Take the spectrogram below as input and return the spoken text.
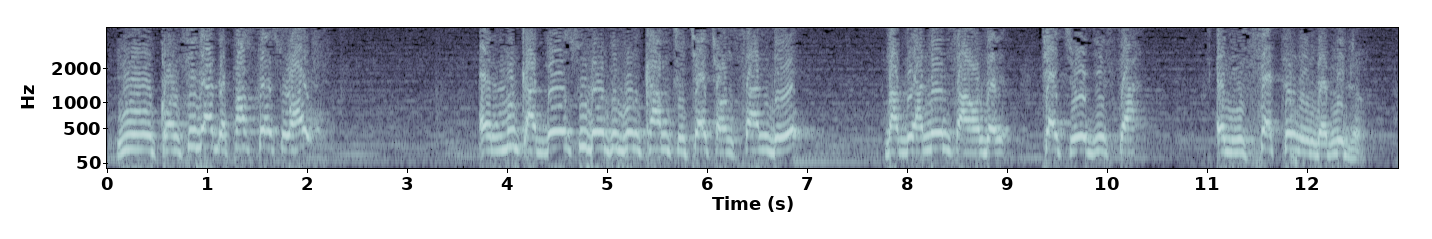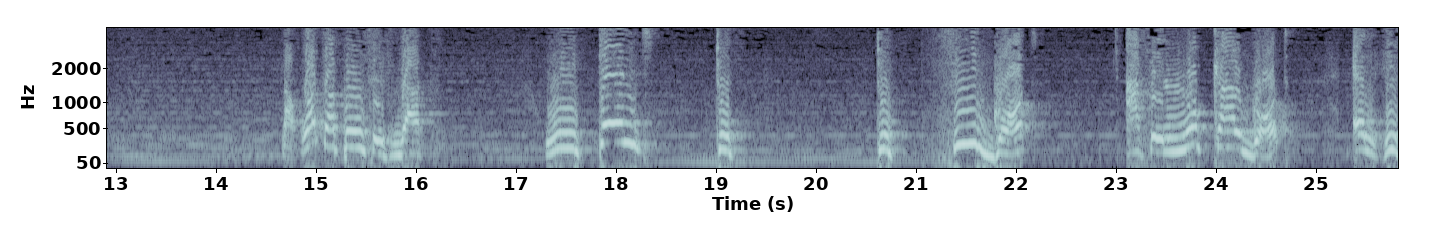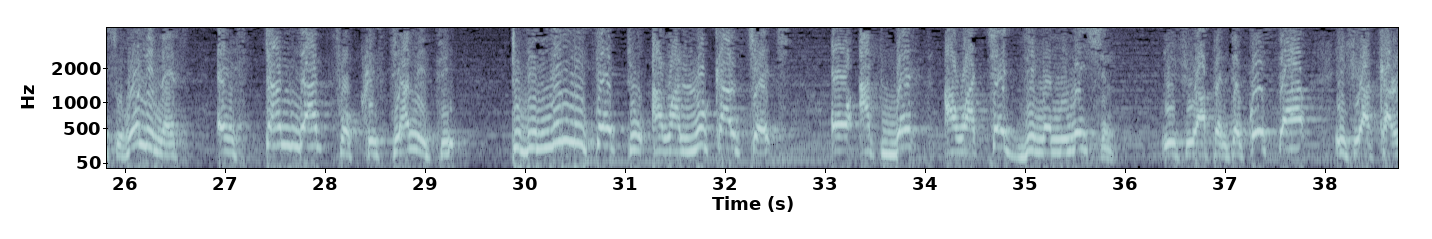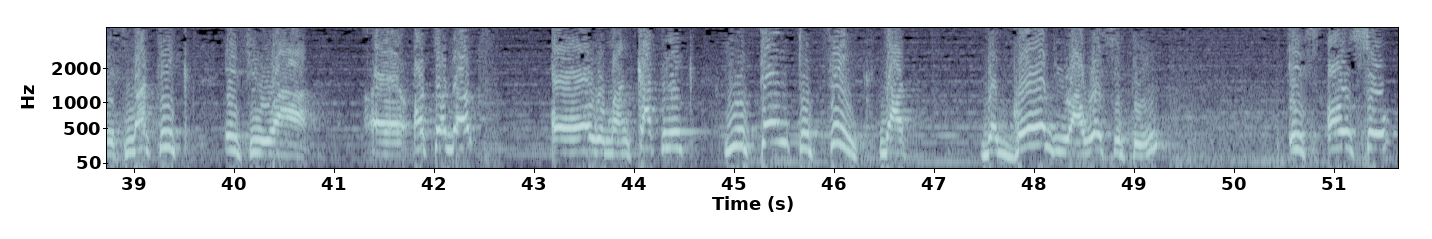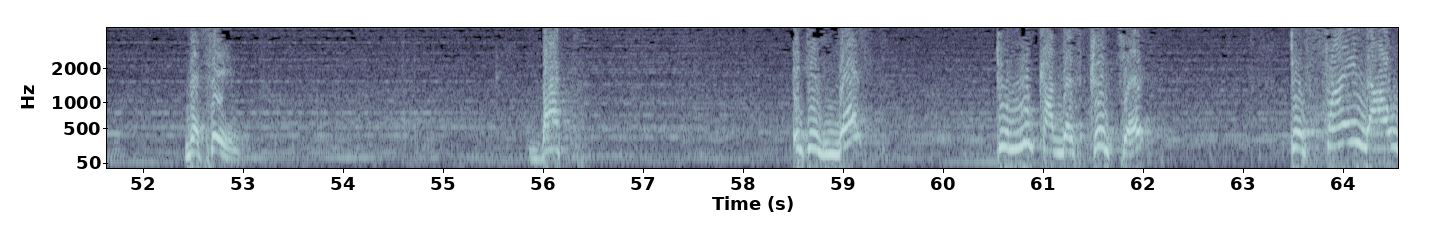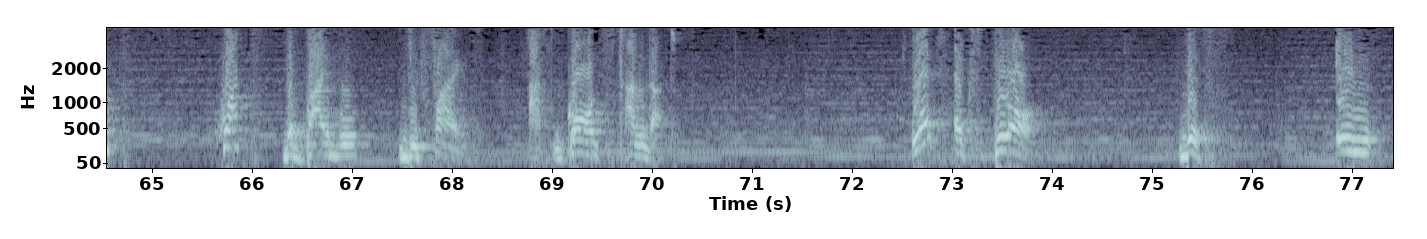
you consider the pastor's wife and look at those who don't even come to church on Sunday, but their names are on the church register and you settle in the middle. Now, what happens is that we tend to, to see God as a local God and His holiness and standard for Christianity to be limited to our local church or at best our church denomination. If you are Pentecostal, if you are charismatic, if you are uh, Orthodox or Roman Catholic, you tend to think that the God you are worshiping is also the same. But it is best to look at the scriptures to find out what the Bible defines as God's standard. Let's explore this in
